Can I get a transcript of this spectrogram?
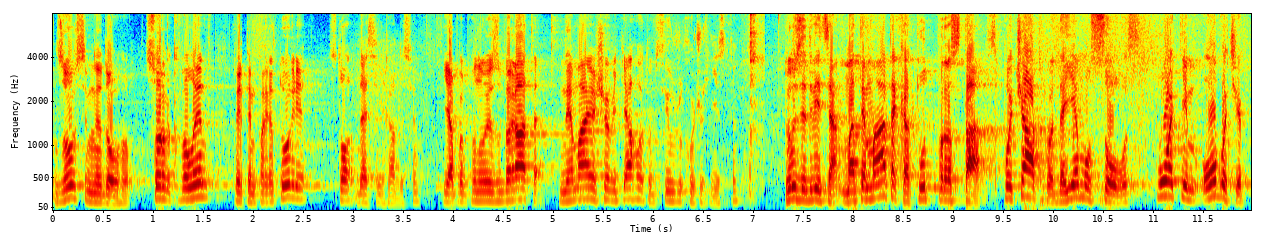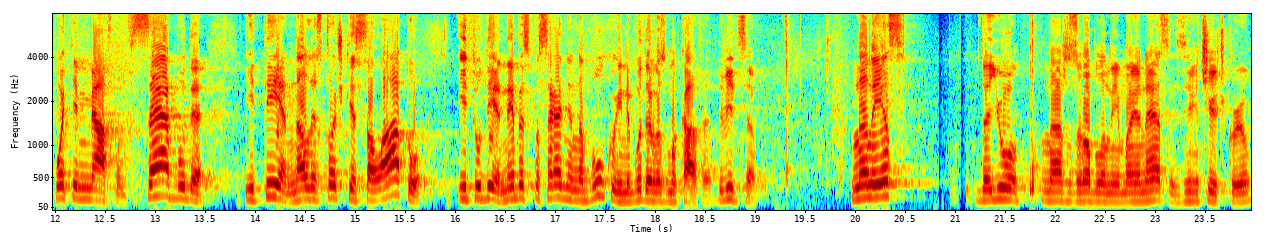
зовсім недовго. 40 хвилин при температурі 110 градусів. Я пропоную збирати. Немає що відтягувати, всі вже хочуть їсти. Друзі, дивіться, математика тут проста. Спочатку даємо соус, потім овочі, потім м'ясо. Все буде йти на листочки салату і туди, не безпосередньо на булку і не буде розмокати. Дивіться. На низ даю наш зроблений майонез з гірчичкою.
